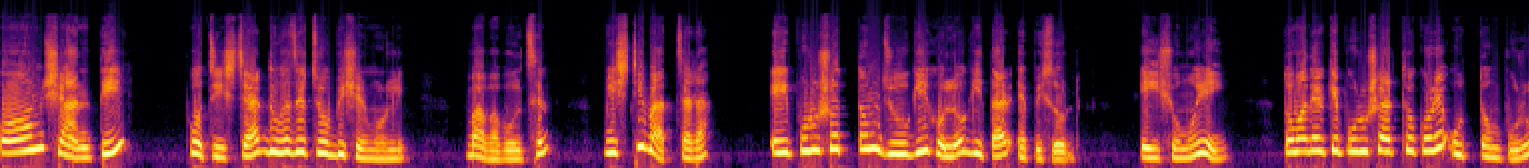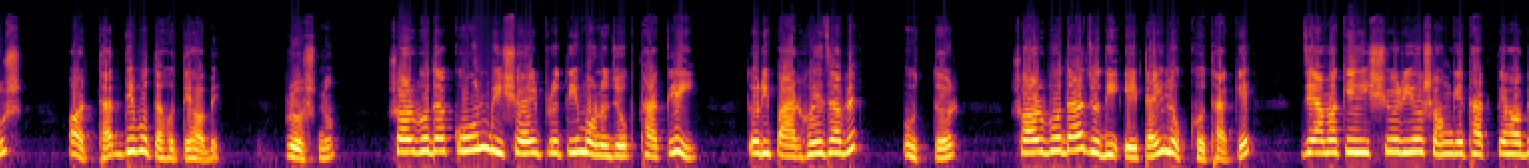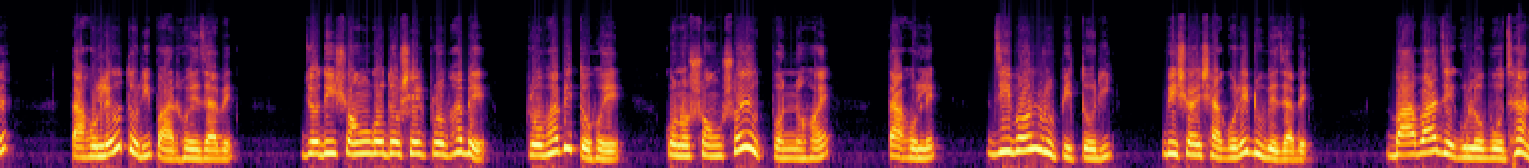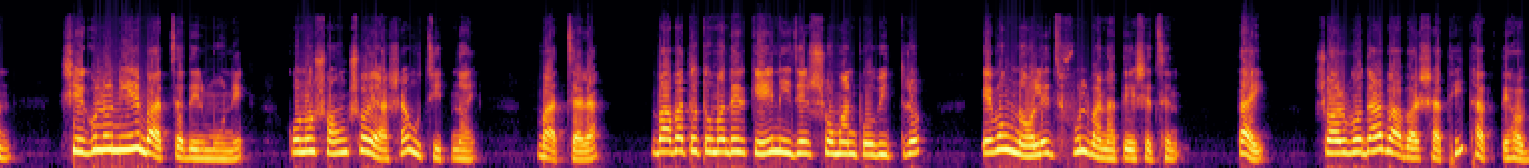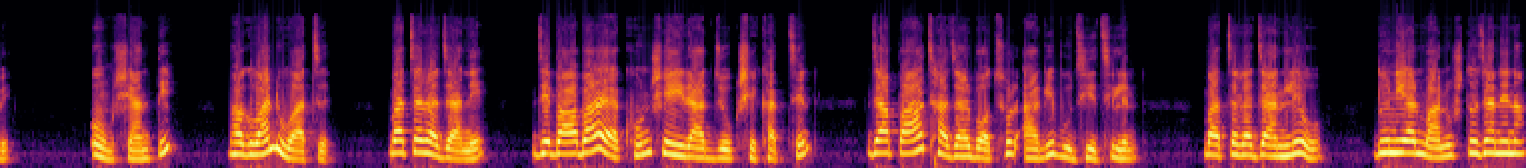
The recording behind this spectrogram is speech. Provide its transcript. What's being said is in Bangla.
ওম শান্তি, পঁচিশ চার দু হাজার চব্বিশের মুরলি। বাবা বলছেন, মিষ্টি বাচ্চারা, এই পুরুষোত্তম যুগই হল গীতার এপিসোড এই সময়েই তোমাদেরকে পুরুষার্থ করে উত্তম পুরুষ, অর্থাৎ দেবতা হতে হবে। প্রশ্ন, সর্বদা কোন বিষয়ের প্রতি মনোযোগ থাকলেই তরি পার হয়ে যাবে? উত্তর, সর্বদা যদি এটাই লক্ষ্য থাকে যে আমাকে ঈশ্বরীয় সঙ্গে থাকতে হবে, তাহলেও তরি পার হয়ে যাবে। যদি সঙ্গদোষের প্রভাবে প্রভাবিত হয়ে কোনো সংশয় উৎপন্ন হয়, তাহলে জীবনরূপী তরি বিষয় সাগরে ডুবে যাবে। বাবা যেগুলো বোঝান, সেগুলো নিয়ে বাচ্চাদের মনে কোনো সংশয় আসা উচিত নয়। বাচ্চারা, বাবা তো তোমাদেরকে নিজের সমান পবিত্র এবং নলেজফুল বানাতে এসেছেন। তাই সর্বদা বাবার সাথেই থাকতে হবে। ওম শান্তি, ভগবান ওয়াচ। বাচ্চারা জানে যে বাবা এখন সেই রাজযোগ শেখাচ্ছেন, যা পাঁচ হাজার বছর আগে বুঝিয়েছিলেন। বাচ্চারা জানলেও দুনিয়ার মানুষ তো জানে না।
